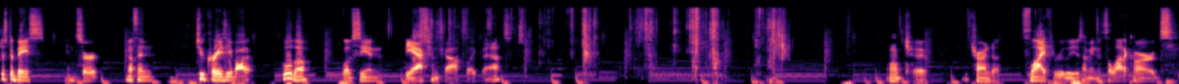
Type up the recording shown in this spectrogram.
just a base insert. Nothing too crazy about it. Cool though. Love seeing the action shots like that. Okay. I'm trying to fly through these. I mean, it's a lot of cards.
